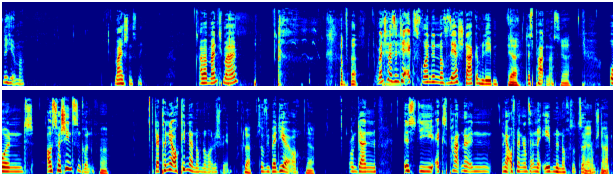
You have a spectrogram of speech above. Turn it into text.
Nicht immer. Meistens nicht. Aber manchmal, Aber, manchmal sind ja Ex-Freundinnen noch sehr stark im Leben ja, des Partners. ja, Und aus verschiedensten Gründen. ja, Da können ja auch Kinder noch eine Rolle spielen. klar, So wie bei dir auch. ja. Und dann ist die Ex-Partnerin ja auf einer ganz anderen Ebene noch sozusagen Ja, am Start.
